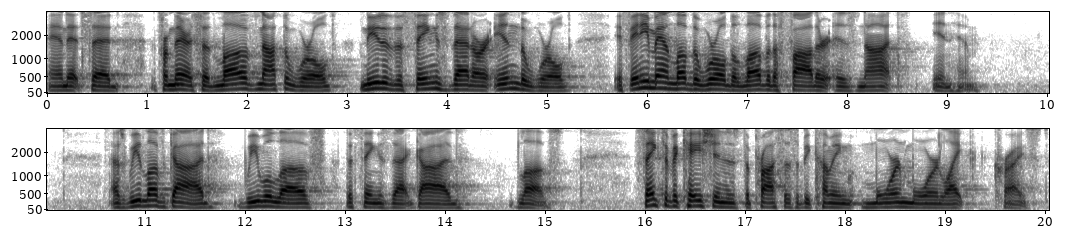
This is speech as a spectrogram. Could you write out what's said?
and it said, from there it said, Love not the world, neither the things that are in the world. If any man love the world, the love of the Father is not in him. As we love God, we will love the things that God loves. Sanctification is the process of becoming more and more like Christ.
